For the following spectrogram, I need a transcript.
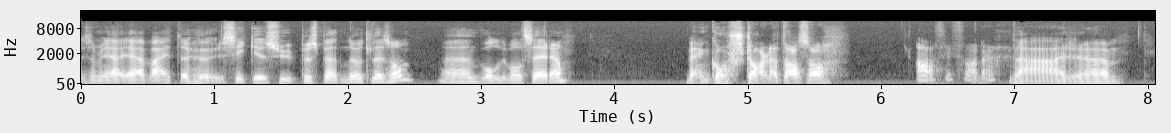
som jeg, jeg veit, det høres ikke superspennende ut, liksom. uh, En volleyballserie. Men gosh darn it, altså! Å, fy fader. Det er, uh,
